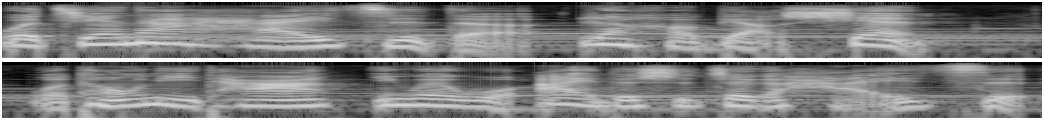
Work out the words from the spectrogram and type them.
我接纳孩子的任何表现，我同理他，因为我爱的是这个孩子。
